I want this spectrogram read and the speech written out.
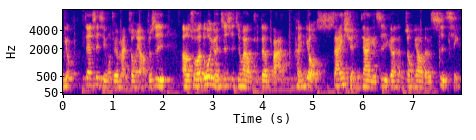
友，这件事情我觉得蛮重要。就是呃，除了多元知识之外，我觉得把朋友筛选一下也是一个很重要的事情。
